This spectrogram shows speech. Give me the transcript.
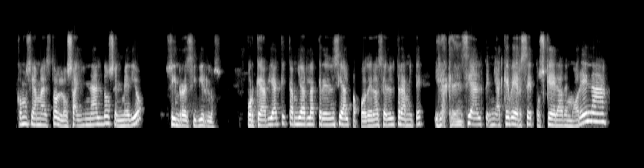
¿cómo se llama esto? Los aguinaldos en medio, sin recibirlos, porque había que cambiar la credencial para poder hacer el trámite y la credencial tenía que verse, pues que era de Morena.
